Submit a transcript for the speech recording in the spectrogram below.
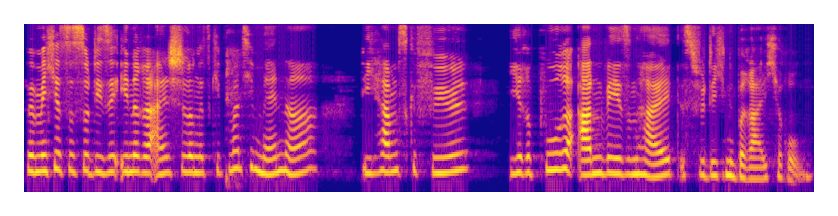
für mich ist es so diese innere Einstellung, es gibt manche Männer, die haben das Gefühl, ihre pure Anwesenheit ist für dich eine Bereicherung.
